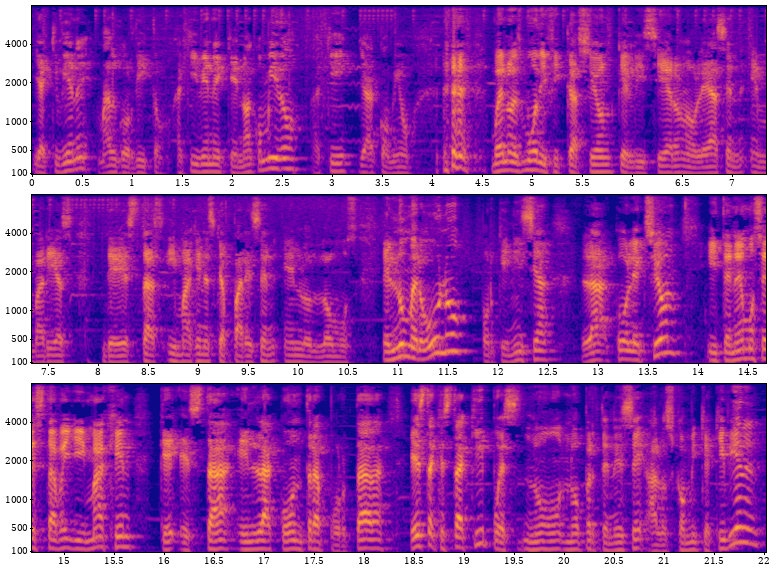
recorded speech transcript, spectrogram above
Y aquí viene más gordito. Aquí viene que no ha comido, aquí ya comió. bueno, es modificación que le hicieron o le hacen en varias de estas imágenes que aparecen en los lomos. El número uno, porque inicia la colección. Y tenemos esta bella imagen que está en la contraportada. Esta que está aquí, pues no, no pertenece a los cómics que aquí vienen.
